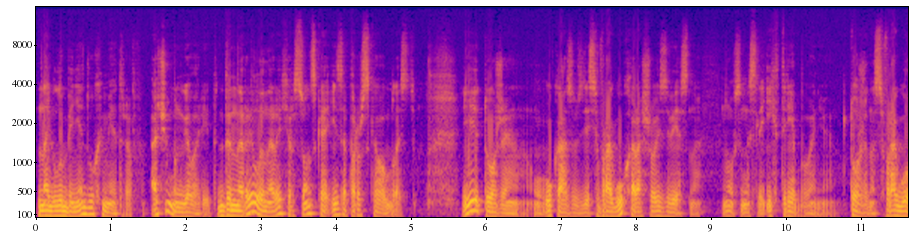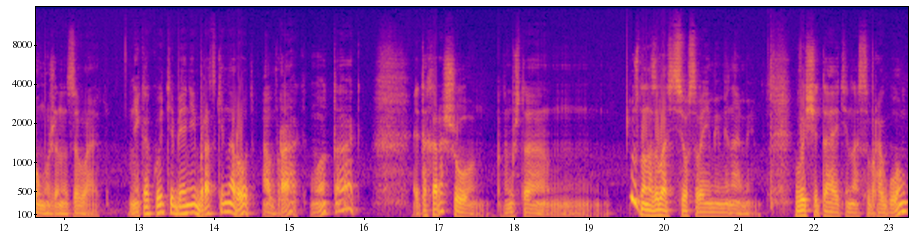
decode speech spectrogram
на глубине двух метров. О чем он говорит? ДНР, ЛНР, Херсонская и Запорожская область. И тоже указу здесь врагу хорошо известно. Ну, в смысле, их требования. Тоже нас врагом уже называют. Никакой тебе не братский народ, а враг. Вот так. Это хорошо, потому что нужно называть все своими именами. Вы считаете нас врагом,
